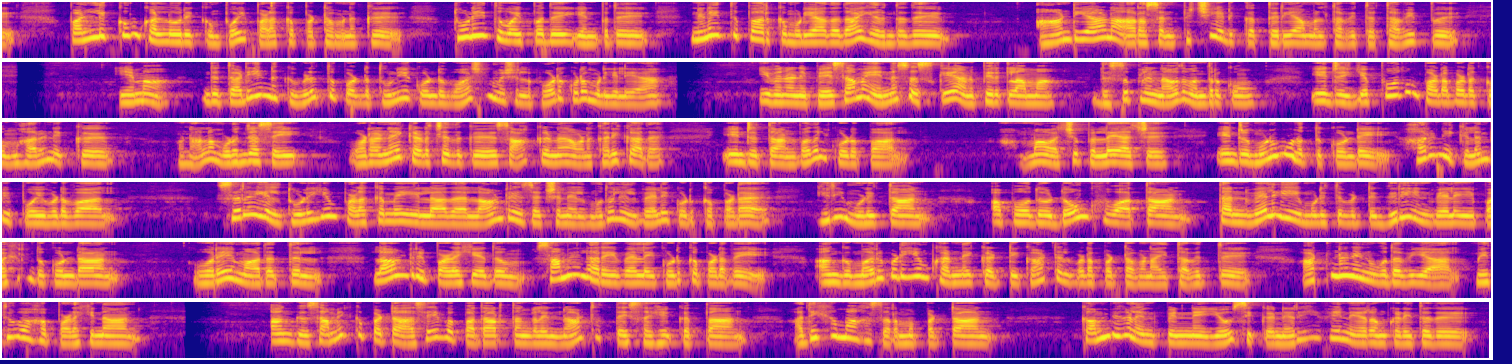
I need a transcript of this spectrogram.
பள்ளிக்கும் கல்லூரிக்கும் போய் பழக்கப்பட்டவனுக்கு துணி துவைப்பது என்பது நினைத்து பார்க்க முடியாததாய் இருந்தது. ஆண்டியான அரசன் பிச்சை எடுக்க தெரியாமல் தவித்த தவிப்பு ஏமா இந்த தடியனுக்கு விழுத்து போட்ட துணியை கொண்டு வாஷிங் மிஷினில் போடக்கூட முடியலையா? இவனை பேசாமல் என்எஸ்எஸ்கே அனுப்பியிருக்கலாமா? டிசிப்ளினாவது வந்திருக்கும். என்று எப்போதும் படபடக்கும் ஹரிணிக்கு உன்னால் முடிஞ்சா செய். உடனே கிடைச்சதுக்கு சாக்குன்னு அவனை கரிக்காத என்று தான் பதில் கொடுப்பாள். அம்மா வச்சு பிள்ளையாச்சு என்று முணுமுணுத்து கொண்டே ஹரிணி கிளம்பி போய்விடுவாள் சிறையில் துளியும் பழக்கமே இல்லாத லாண்ட்ரி செக்ஷனில் முதலில் வேலை கொடுக்கப்பட கிரி முழித்தான். அப்போது டோங்ஹுவா தான் தன் வேலையை முடித்துவிட்டு கிரியின் வேலையை பகிர்ந்து கொண்டான். ஒரே மாதத்தில் லாண்ட்ரி பழகியதும் சமையலறை வேலை கொடுக்கப்படவே அங்கு மறுபடியும் கண்ணை கட்டி காட்டில் விடப்பட்டவனாய் தவித்து அட்னனின் உதவியால் மெதுவாக பழகினான். அங்கு சமைக்கப்பட்ட அசைவ பதார்த்தங்களின் நாற்றத்தை சகிக்கத்தான் அதிகமாக சிரமப்பட்டான். கம்பிகளின் பின்னே யோசிக்க நிறையவே நேரம் கிடைத்தது.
